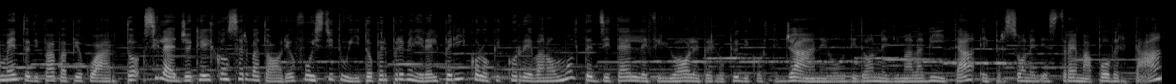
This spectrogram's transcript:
Documento di Papa Pio IV si legge che il conservatorio fu istituito per prevenire il pericolo che correvano molte zitelle figliuole per lo più di cortigiane o di donne di malavita e persone di estrema povertà,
